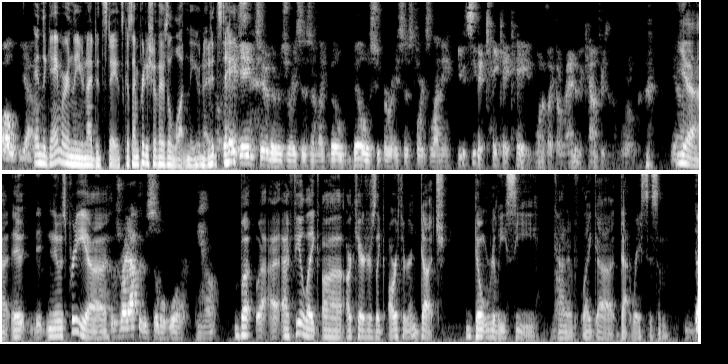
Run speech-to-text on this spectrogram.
oh, yeah. In the game or in the United States? Because I'm pretty sure there's a lot in the United States. in the game too, there was racism. Like Bill, Bill was super racist towards Lenny. you could see the KKK in one of like the random encounters in the world. Yeah. Yeah, it it, it was pretty. uh It was right after the Civil War. You know. But I, I feel like uh, our characters like Arthur and Dutch don't really see kind of like uh, that racism. D-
